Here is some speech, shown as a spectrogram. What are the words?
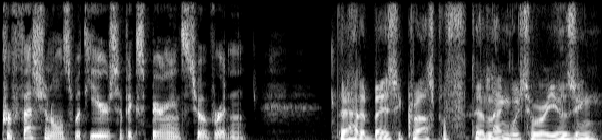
professionals with years of experience to have written. They had a basic grasp of the language they were using.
